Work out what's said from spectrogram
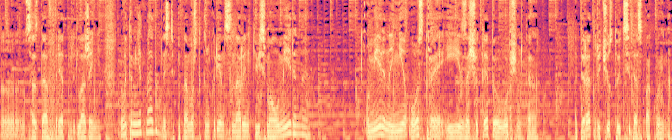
э, создав ряд предложений. Но в этом нет надобности, потому что конкуренция на рынке весьма умеренная. Умеренная, не острая, и за счет этого, в общем-то, операторы чувствуют себя спокойно.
